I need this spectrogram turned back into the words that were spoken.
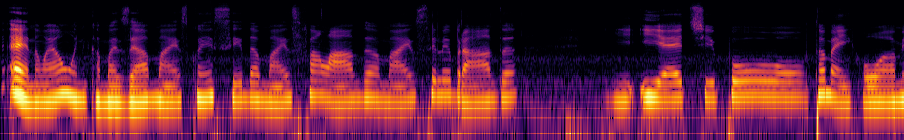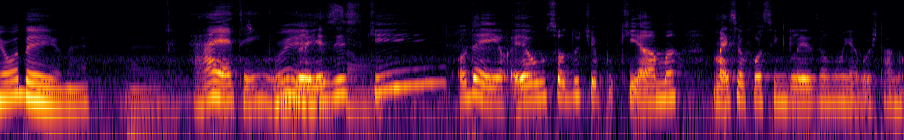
É, não é a única, mas é a mais conhecida, a mais falada, a mais celebrada. E, e é tipo também, ou ame ou odeia, né? É, ah, é, tem tipo ingleses isso. que Odeio. Eu sou do tipo que ama, mas se eu fosse inglês eu não ia gostar, não.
